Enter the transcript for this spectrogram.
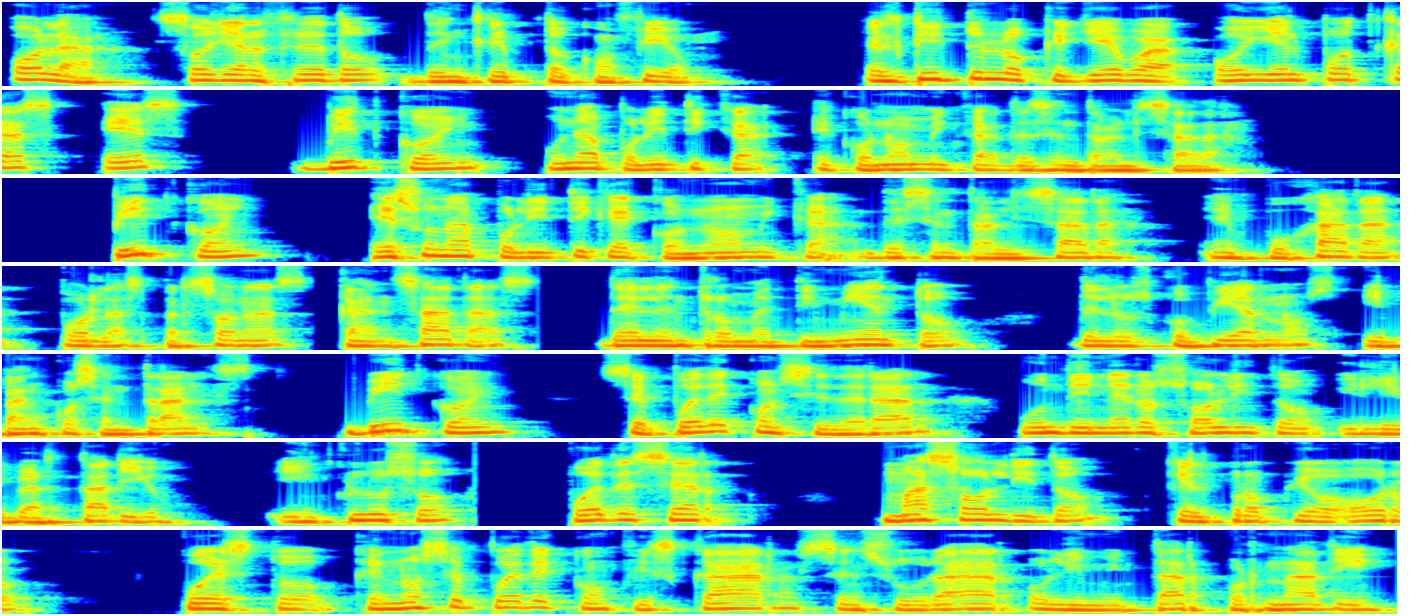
Hola, soy Alfredo de Encripto Confío. El título que lleva hoy el podcast es Bitcoin, una política económica descentralizada. Bitcoin es una política económica descentralizada empujada por las personas cansadas del entrometimiento de los gobiernos y bancos centrales. Bitcoin se puede considerar un dinero sólido y libertario, incluso puede ser más sólido que el propio oro, puesto que no se puede confiscar, censurar o limitar por nadie,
